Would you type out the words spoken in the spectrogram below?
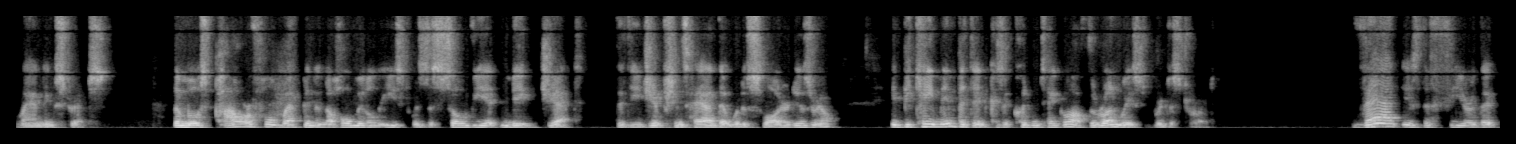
landing strips. The most powerful weapon in the whole Middle East was the Soviet MiG jet that the Egyptians had that would have slaughtered Israel it became impotent because it couldn't take off. The runways were destroyed. That is the fear that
